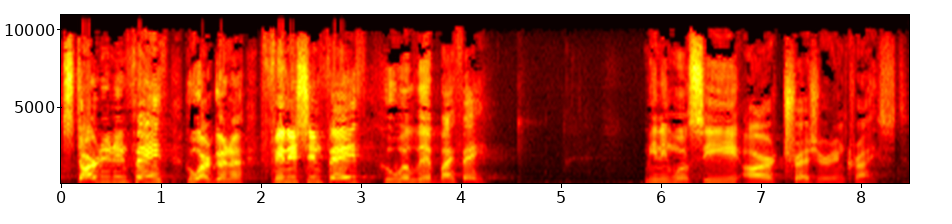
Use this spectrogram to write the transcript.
started in faith, who are going to finish in faith, who will live by faith. Meaning we'll see our treasure in Christ.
